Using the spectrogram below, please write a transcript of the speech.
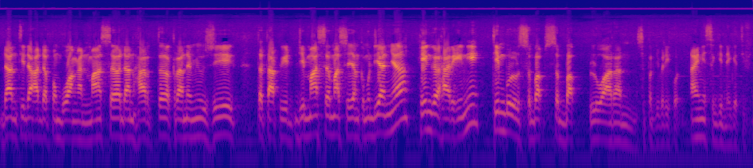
Dan tidak ada pembuangan masa dan harta kerana muzik tetapi di masa-masa yang kemudiannya hingga hari ini timbul sebab-sebab luaran seperti berikut. Nah, ini segi negatifnya.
